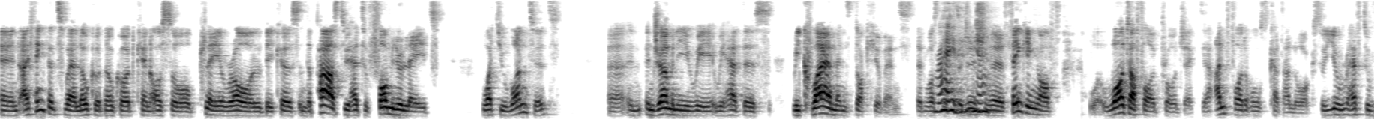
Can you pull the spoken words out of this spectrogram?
And I think that's where low code, no code can also play a role because in the past you had to formulate what you wanted. Uh, in, in Germany, we, we had this requirements documents that was right, the traditional yeah. thinking of waterfall project, yeah, Anforderungskatalog. So you have to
